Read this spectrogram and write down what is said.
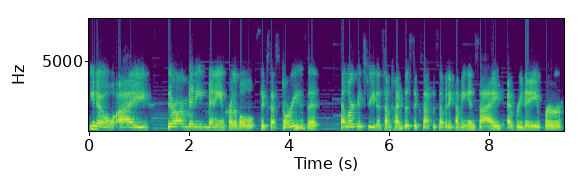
you know, I there are many, many incredible success stories that at Larkin Street, and sometimes the success is somebody coming inside every day for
